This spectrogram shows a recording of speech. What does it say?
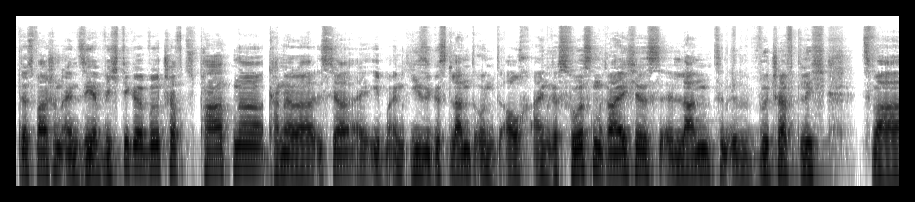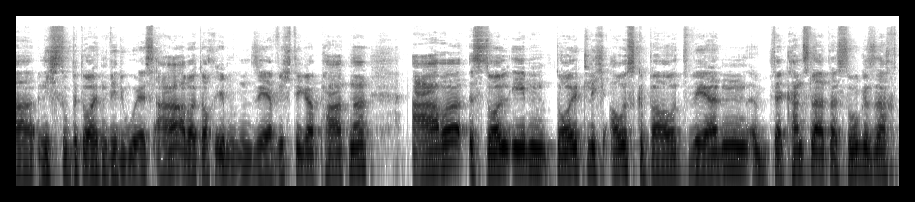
Das war schon ein sehr wichtiger Wirtschaftspartner. Kanada ist ja eben ein riesiges Land und auch ein ressourcenreiches Land, wirtschaftlich zwar nicht so bedeutend wie die USA, aber doch eben ein sehr wichtiger Partner. Aber es soll eben deutlich ausgebaut werden. Der Kanzler hat das so gesagt,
